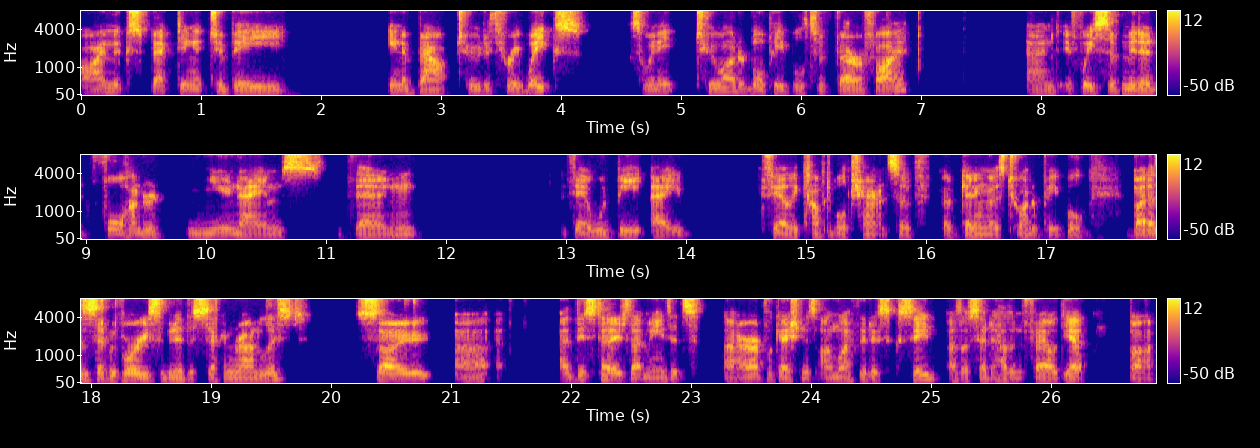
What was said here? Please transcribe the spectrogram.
I'm expecting it to be in about two to three weeks. So we need 200 more people to verify. And if we submitted 400 new names, then there would be a fairly comfortable chance of, of getting those 200 people. But as I said, we've already submitted the second round list. So uh, at this stage, that means it's our application is unlikely to succeed. As I said, it hasn't failed yet, but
